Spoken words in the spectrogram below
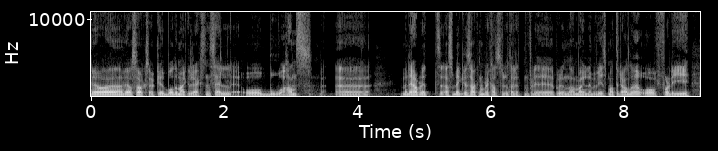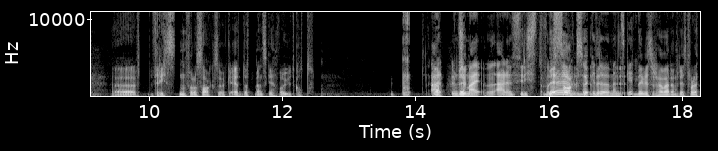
Ved å, ved å saksøke både Michael Jackson selv og boet hans. Uh, men det har blitt, altså begge sakene ble kastet ut av retten pga. manglende bevismateriale, og fordi uh, fristen for å saksøke et dødt menneske var utgått. Er, Ja, det- meg, er det en frist for Det- å saksøke det- døde mennesker? Det viser seg å være en frist for det.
